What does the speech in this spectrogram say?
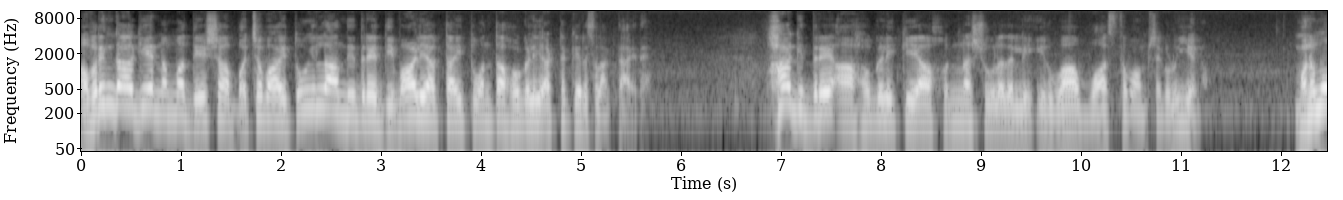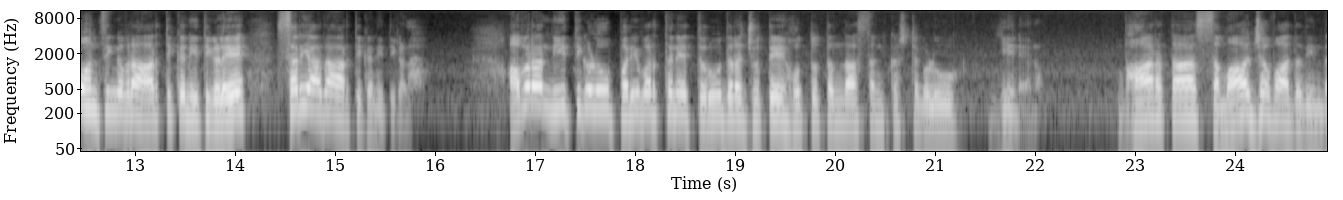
ಅವರಿಂದಾಗಿಯೇ ನಮ್ಮ ದೇಶ ಬಚವಾಯಿತು. ಇಲ್ಲ ಅಂದಿದ್ರೆ ದಿವಾಳಿ ಆಗ್ತಾ ಇತ್ತು ಅಂತ ಹೊಗಳಿ ಅಟ್ಟಕ್ಕೇರಿಸಲಾಗ್ತಾ ಇದೆ. ಹಾಗಿದ್ರೆ ಆ ಹೊಗಳಿಕೆಯ ಹೊನ್ನಶೂಲದಲ್ಲಿ ಇರುವ ವಾಸ್ತವಾಂಶಗಳು ಏನು? ಮನಮೋಹನ್ ಸಿಂಗ್ ಅವರ ಆರ್ಥಿಕ ನೀತಿಗಳೇ ಸರಿಯಾದ ಆರ್ಥಿಕ ನೀತಿಗಳ. ಅವರ ನೀತಿಗಳು ಪರಿವರ್ತನೆ ತರುವುದರ ಜೊತೆ ಹೊತ್ತು ತಂದ ಸಂಕಷ್ಟಗಳು ಏನೇನು? ಭಾರತ ಸಮಾಜವಾದದಿಂದ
